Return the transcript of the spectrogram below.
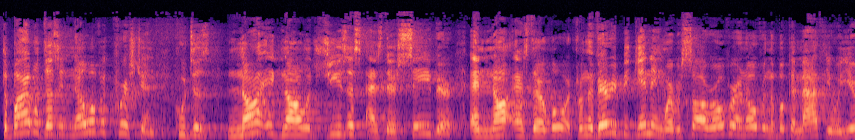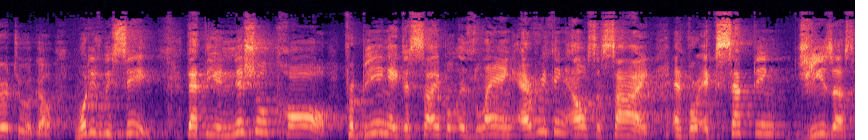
The Bible doesn't know of a Christian who does not acknowledge Jesus as their Savior and not as their Lord. From the very beginning, where we saw over and over in the book of Matthew a year or two ago, what did we see? That the initial call for being a disciple is laying everything else aside and for accepting Jesus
